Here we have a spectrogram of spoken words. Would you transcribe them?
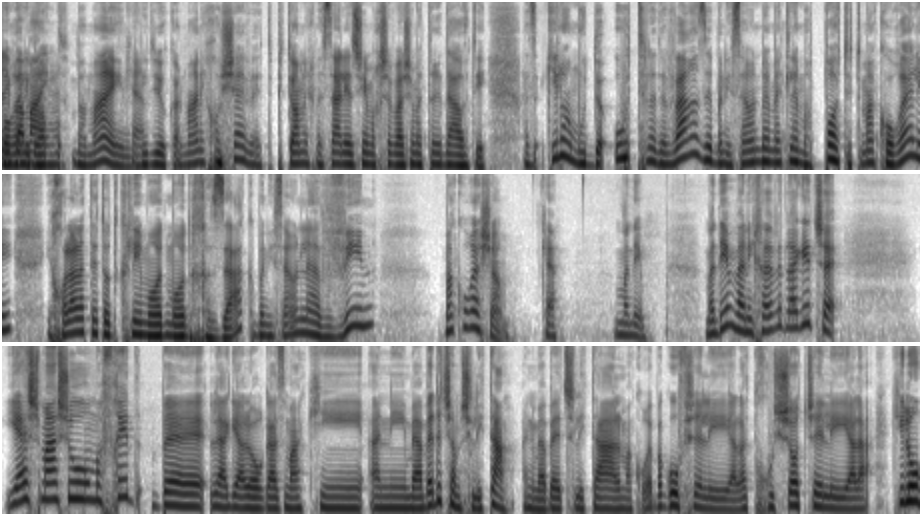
קורה לי ב mind. במ- ב mind, כן. בדיוק, על מה אני חושבת. פתאום נכנסה לי איזושהי מחשבה שמטרידה אותי. אז כאילו המודעות לדבר הזה, בניסיון באמת למפות את מה קורה לי, יכולה לתת עוד כלי מאוד מאוד חזק, בניסיון להבין מה קורה שם. מדהים. מדהים, ואני חייבת להגיד שיש משהו מפחיד בלהגיע לאורגזמה, כי אני מאבדת שם שליטה. אני מאבדת שליטה על מה קורה בגוף שלי, על התחושות שלי, על ה... כאילו,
